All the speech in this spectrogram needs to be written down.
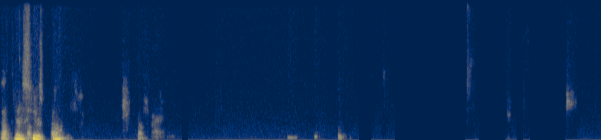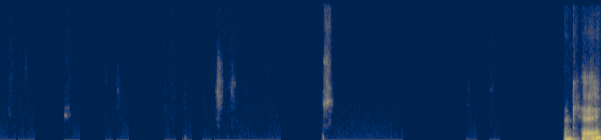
That's oh, useful. Okay.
